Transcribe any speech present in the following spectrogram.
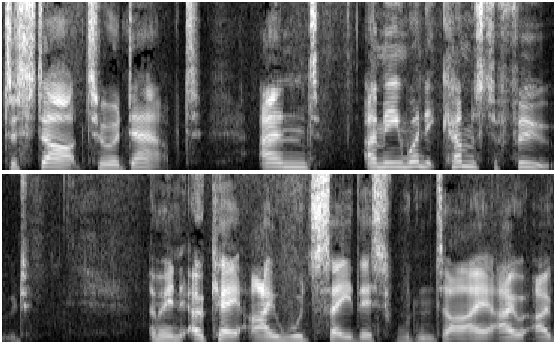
to start to adapt. And I mean when it comes to food, I mean, okay, I would say this, wouldn't I? I,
